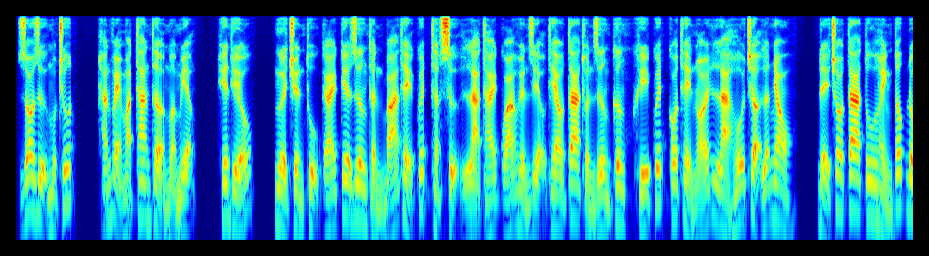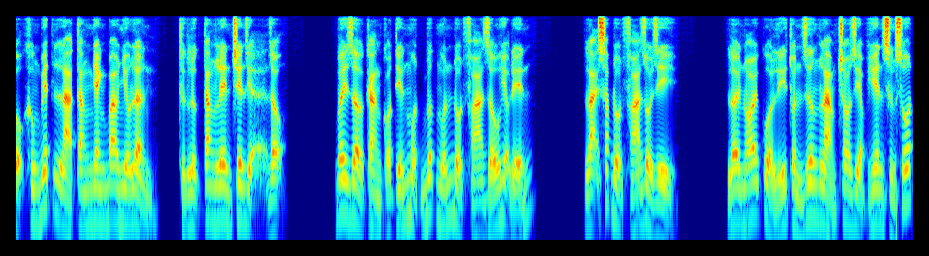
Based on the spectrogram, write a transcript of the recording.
Do dự một chút, hắn vẻ mặt than thở mở miệng, hiên thiếu, người truyền thụ cái kia dương thần bá thể quyết thật sự là thái quá huyền diệu, theo ta thuần dương cương khí quyết có thể nói là hỗ trợ lẫn nhau, để cho ta tu hành tốc độ không biết là tăng nhanh bao nhiêu lần thực lực tăng lên trên diện rộng. Bây giờ càng có tiến một bước muốn đột phá dấu hiệu đến. Lại sắp đột phá rồi gì? Lời nói của lý thuần dương làm cho diệp hiên sửng sốt,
